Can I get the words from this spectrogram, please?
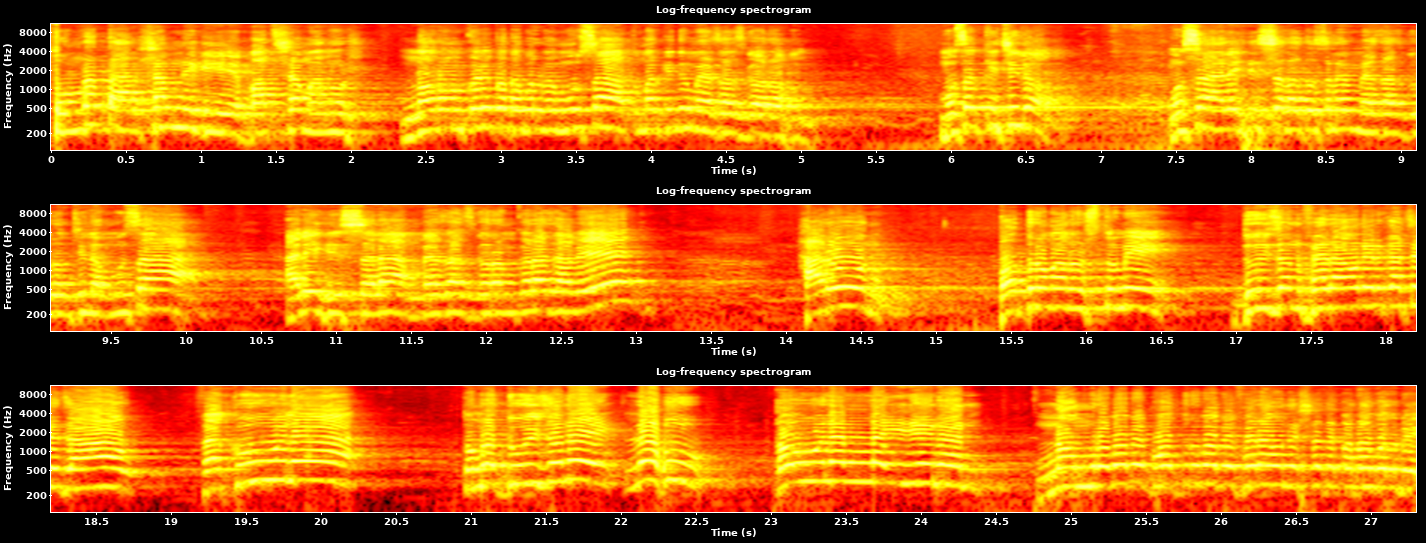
তোমরা তার সামনে গিয়ে বাদশা মানুষ নরম করে কথা বলবে, মুসা, তোমার কিন্তু মেজাজ গরম। মুসা, কি ছিল? মুসা আলী হিসালাম মেজাজ গরম ছিল। মুসা আলী হিসালাম মেজাজ গরম করা যাবে হারুন, ভদ্র মানুষ তুমি, দুইজন ফেরাউনের কাছে যাও। তোমরা দুইজনে লাহু নম্রভাবে, ভদ্রভাবে ফেরাউনের সাথে কথা বলবে।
